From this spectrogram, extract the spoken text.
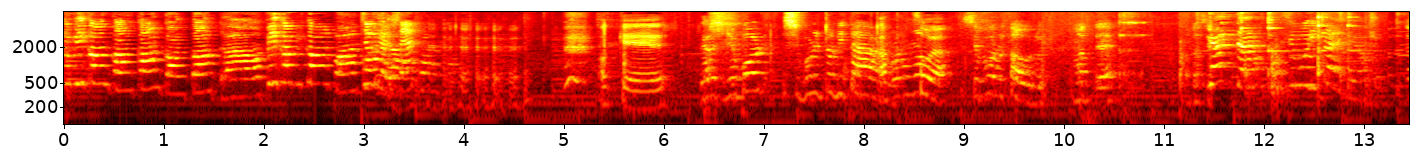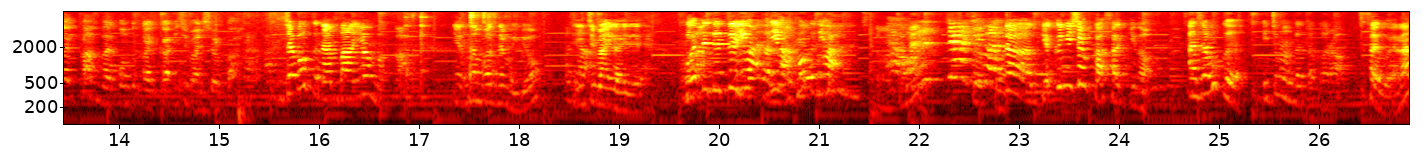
コピコンコンコンコンコンコンピコピコンポン静かにしてオッケよし絞り絞り取りたい。あそうや。絞るタオル。待って。私。やった絞りたいのよ。じゃあ関西今度か一番にしようか。じゃあ僕何番4番か？いや何番でもいいよ。一番以外で。これで出てる2番僕2番ちょっと待ってね。じゃあ逆にしようかさっきの。あじゃあ僕1番だったから。最後やな、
